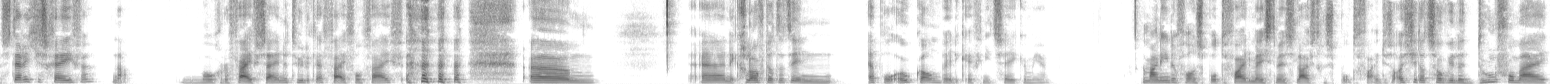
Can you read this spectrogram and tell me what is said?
sterretjes geven. Nou, mogen er vijf zijn natuurlijk, hè? vijf van vijf. um, en ik geloof dat het in Apple ook kan, weet ik even niet zeker meer. Maar in ieder geval in Spotify. De meeste mensen luisteren Spotify. Dus als je dat zou willen doen voor mij,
